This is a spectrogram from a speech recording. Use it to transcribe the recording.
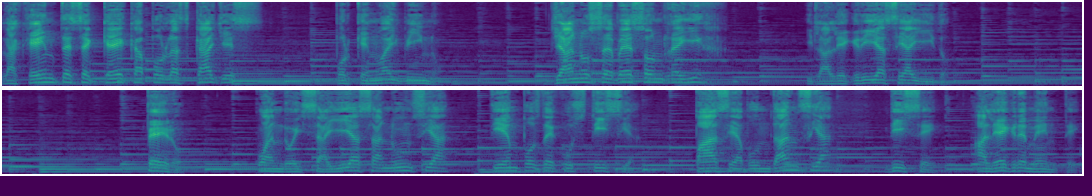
La gente se queja por las calles porque no hay vino ya no se ve sonreír y la alegría se ha ido. Pero cuando Isaías anuncia tiempos de justicia, paz y abundancia, dice alegremente,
